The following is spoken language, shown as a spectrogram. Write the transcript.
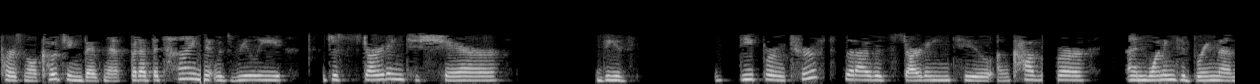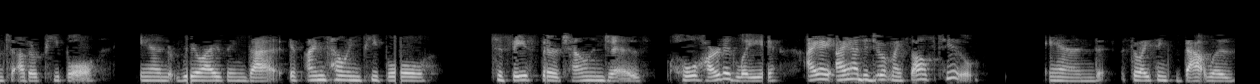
personal coaching business, but at the time it was really just starting to share these deeper truths that I was starting to uncover and wanting to bring them to other people and realizing that if I'm telling people to face their challenges wholeheartedly, I, I had to do it myself too. And so I think that was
